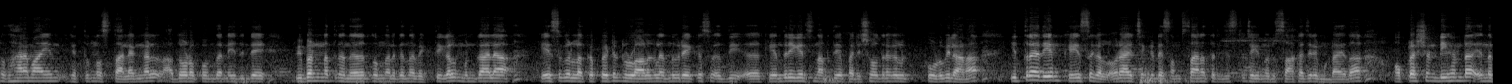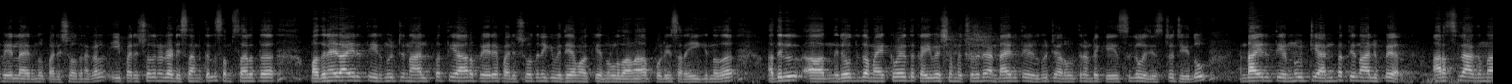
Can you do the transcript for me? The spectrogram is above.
പ്രധാനമായും എത്തുന്ന സ്ഥലങ്ങൾ അതോടൊപ്പം തന്നെ ഇതിന്റെ വിപണനത്തിന് നേതൃത്വം നൽകുന്ന വ്യക്തികൾ മുൻകാല കേസുകളിലൊക്കെ പെട്ടിട്ടുള്ള ആളുകൾ എന്നിവരെയൊക്കെ കേന്ദ്രീകരിച്ച് നടത്തിയ പരിശോധനകൾക്ക് ഒടുവിലാണ് ഇത്രയധികം കേസുകൾ ഒരാഴ്ചക്കിടെ സംസ്ഥാനത്ത് രജിസ്റ്റർ ചെയ്യുന്ന ഒരു സാഹചര്യം ഉണ്ടായത് ഓപ്പറേഷൻ ഡിഹണ്ട എന്ന പേരിലായിരുന്നു പരിശോധനകൾ. ഈ പരിശോധനയുടെ അടിസ്ഥാനത്തിൽ സംസ്ഥാനത്ത് പതിനേഴായിരത്തി ഇരുന്നൂറ്റി നാൽപ്പത്തി ആറ് പേരെ പരിശോധനയ്ക്ക് വിധേയമാക്കി എന്നുള്ളതാണ് പോലീസ് അറിയിക്കുന്നത്. അതിൽ നിരോധിത മയക്കുമരുന്ന് കൈവശം വെച്ചതിന് രണ്ടായിരത്തി എഴുന്നൂറ്റി അറുപത്തിരണ്ട് കേസുകൾ രജിസ്റ്റർ ചെയ്തു. രണ്ടായിരത്തി എണ്ണൂറ്റി അൻപത്തിനാല് പേർ അറസ്റ്റിലാകുന്ന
